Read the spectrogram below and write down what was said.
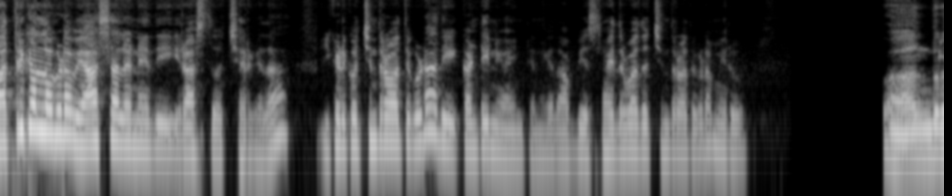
పత్రికల్లో కూడా వ్యాసాలు అనేది రాస్తూ వచ్చారు కదా. ఇక్కడికి వచ్చిన తర్వాత కూడా అది కంటిన్యూ అయింటుంది కదా. ఆబ్వియస్ హైదరాబాద్ వచ్చిన తర్వాత కూడా మీరు ఆంధ్ర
